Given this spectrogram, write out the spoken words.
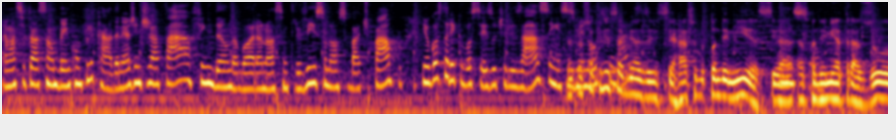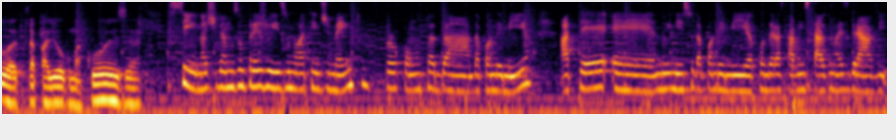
É uma situação bem complicada, né? A gente já está afindando agora a nossa entrevista, o nosso bate-papo, e eu gostaria que vocês utilizassem esses eu minutos. Eu só queria finais. saber, antes de encerrar, sobre a pandemia, se a, a, pandemia atrasou, atrapalhou alguma coisa. Sim, nós tivemos um prejuízo no atendimento por conta da, da pandemia. Até é, no início da pandemia, quando ela estava em estado mais grave,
